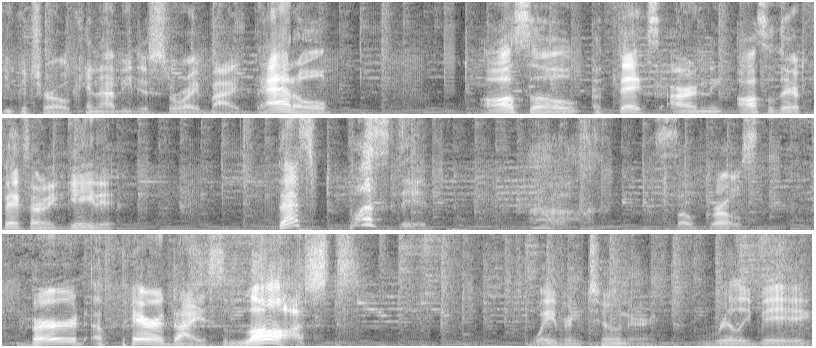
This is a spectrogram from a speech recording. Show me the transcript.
you control cannot be destroyed by battle. Also, effects are also their effects are negated. That's busted. Ugh, so gross. Bird of Paradise lost. Wyvern Tuner, really big.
